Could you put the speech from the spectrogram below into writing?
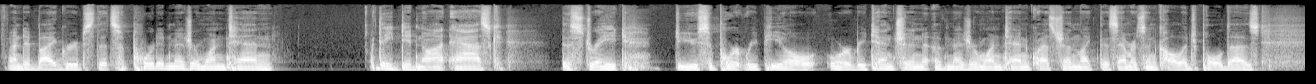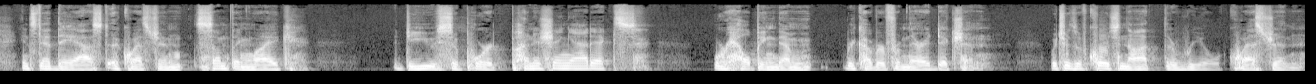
funded by groups that supported Measure 110. They did not ask the straight, do you support repeal or retention of Measure 110 question like this Emerson College poll does. Instead, they asked a question something like, do you support punishing addicts or helping them recover from their addiction? Which is, of course, not the real question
